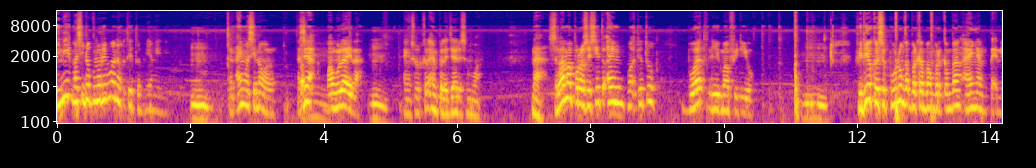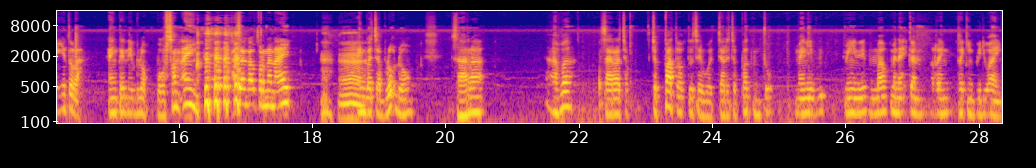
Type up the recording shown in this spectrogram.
ini masih 20 ribuan waktu itu yang ini Hmm. dan Aing masih nol maksudnya Hmm. mau mulai lah Hmm. Aing subscribe Aing pelajari semua nah selama proses itu Aing waktu itu buat 5 video Hmm. video ke 10 nggak berkembang berkembang Aing yang teknik itulah Aing teknik blog bosan Aing asa nggak pernah naik Ah. Aing baca blog dong cara apa cara cep- cepat waktu saya buat cara cepat untuk maaf, menaikkan rank, ranking video Aing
